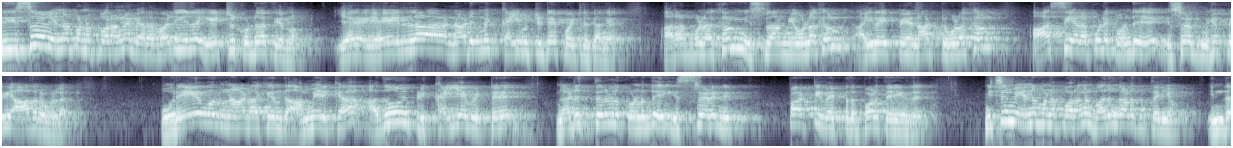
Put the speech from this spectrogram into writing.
இது இஸ்ரேல் என்ன பண்ண போகிறாங்கன்னா வேறு வழியில் ஏற்றுக்கொண்டு தான் தீரணும் எல்லா நாடுகளுமே கைவிட்டுட்டே போயிட்டு இருக்காங்க. அரபு உலகம் இஸ்லாமிய உலகம் ஐரோப்பிய நாட்டு உலகம் ஆசியாவில் கூட இப்போ வந்து இஸ்ரேலுக்கு மிகப்பெரிய ஆதரவு இல்லை. ஒரே ஒரு நாடாக இருந்த அமெரிக்கா அதுவும் இப்படி கையை விட்டு நடுத்தருள் கொண்டு வந்து இஸ்ரேலை நிற்பாட்டி வைப்பது போல தெரிகிறது. நிச்சயமாக என்ன பண்ண போகிறாங்கன்னு வருங்காலத்துக்கு தெரியும். இந்த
